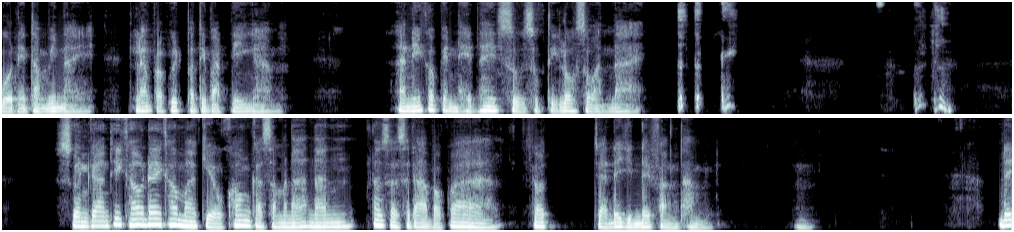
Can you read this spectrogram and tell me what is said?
บวชในธรรมวินัย แล้วประพฤติปฏิบัติดีงาม อันนี้ก็เป็นเหตุให้สู่สุคติโลกสวรรค์ได้ ส่วนการที่เขาได้เข้ามาเกี่ยวข้องกับสมณะนั้น พระศาสดาบอกว่าเขาจะได้ยินได้ฟังธรรมได้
